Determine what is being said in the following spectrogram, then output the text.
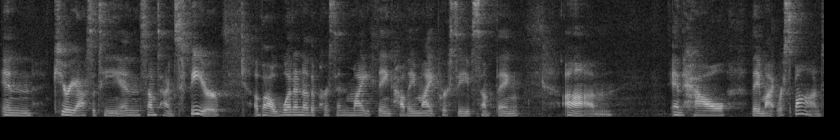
in curiosity and sometimes fear about what another person might think, how they might perceive something, um, and how they might respond.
